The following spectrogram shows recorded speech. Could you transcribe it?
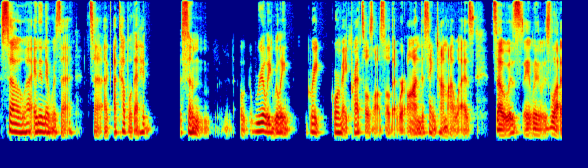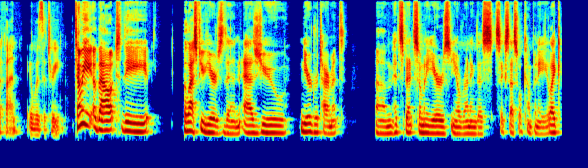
So, uh, and then there was a, a a couple that had some really really great gourmet pretzels also that were on the same time I was. So it was it, was- it was a lot of fun. It was a treat. Tell me about the the last few years then, as you neared retirement, um, had spent so many years, you know, running this successful company. Like,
